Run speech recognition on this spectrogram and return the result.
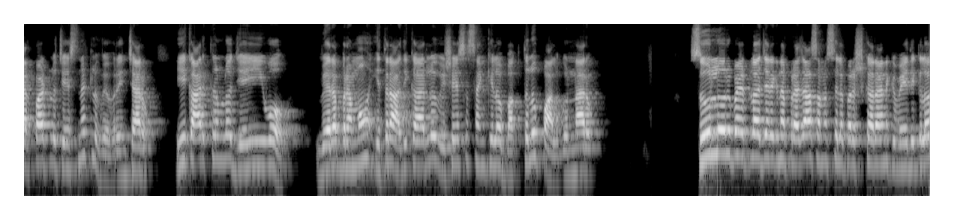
ఏర్పాట్లు చేసినట్లు వివరించారు. ఈ కార్యక్రమంలో జేఈఓ వీరబ్రహ్మం ఇతర అధికారులు విశేష సంఖ్యలో భక్తులు పాల్గొన్నారు. సూళ్ళూరుపేటలో జరిగిన ప్రజా సమస్యల పరిష్కారానికి వేదికలో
